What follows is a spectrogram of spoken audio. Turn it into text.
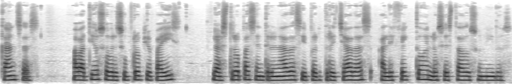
Kansas, abatió sobre su propio país las tropas entrenadas y pertrechadas al efecto en los Estados Unidos.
